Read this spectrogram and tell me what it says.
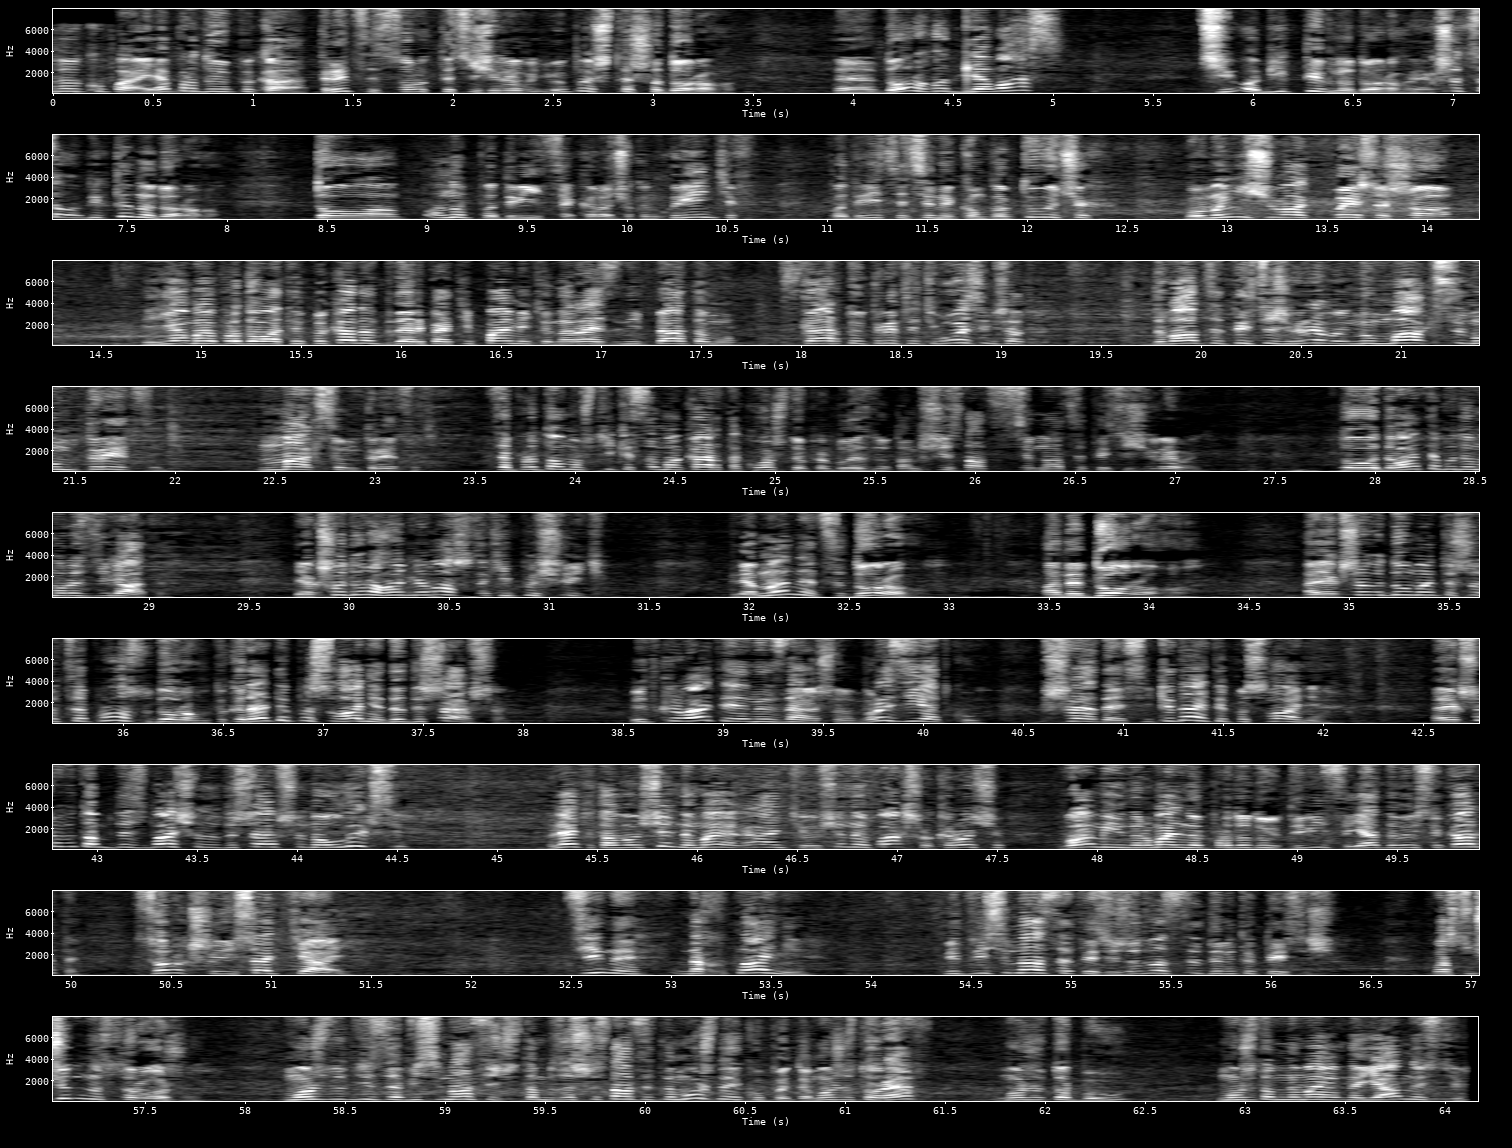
не. Я продаю ПК 30-40 тисяч гривень. Ви пишете, що дорого. Е, дорого для вас чи об'єктивно дорого? Якщо це об'єктивно дорого, то ну подивіться коротше, конкурентів, подивіться ціни комплектуючих. Бо мені чувак пише, що я маю продавати ПК на DDR5 пам'яті на Ryzen 5 з картою 3080, 20 тисяч гривень, ну максимум 30. Максимум 30. Це при тому, що тільки сама карта коштує приблизно там 16-17 тисяч гривень. То давайте будемо розділяти. Якщо дорого для вас, так і пишіть. Для мене це дорого, а не дорого. А якщо ви думаєте, що це просто дорого, то кидайте посилання, де дешевше. Відкривайте, я не знаю, що в розетку, ще десь, і кидайте посилання. А якщо ви там десь бачили дешевше на Оликсі, блядь, то там взагалі немає гарантії, взагалі не факт, що коротше, вам її нормально продадуть. Дивіться, я дивився карти 4060 Ti. Ціни на хотлайні від 18 тисяч до 29 тисяч. Вас нічого не насторожує? Може тоді за 18 чи там за 16 не можна її купити? Може то РФ, може то БУ, може там немає в наявності.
